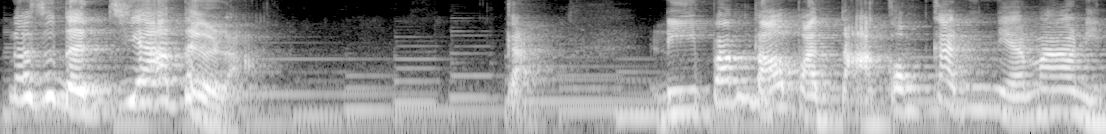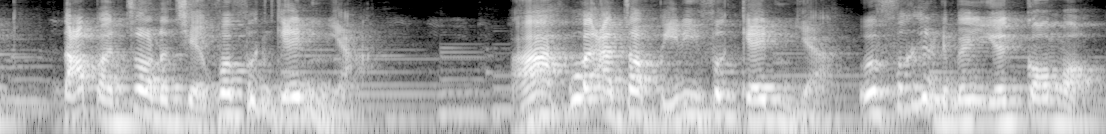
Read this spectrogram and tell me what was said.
那是人家的啦！干，你帮老板打工干你娘妈，你老板赚的钱会分给你呀？啊，会按照比例分给你呀？会分给你们员工哦？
